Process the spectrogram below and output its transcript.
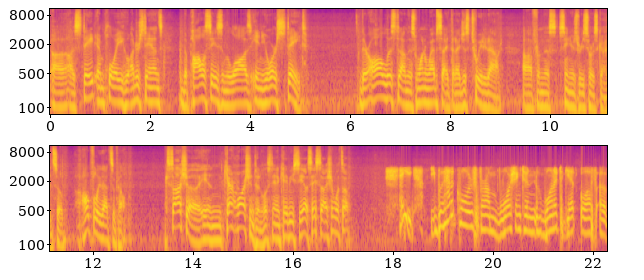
a, a state employee who understands the policies and the laws in your state. They're all listed on this one website that I just tweeted out uh, from this Seniors Resource Guide. So hopefully that's of help. Sasha in Kent, Washington, listening on KBCS. Hey, Sasha, what's up? Hey, we had a caller from Washington who wanted to get off of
